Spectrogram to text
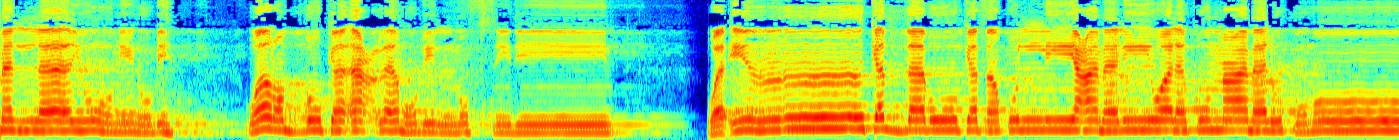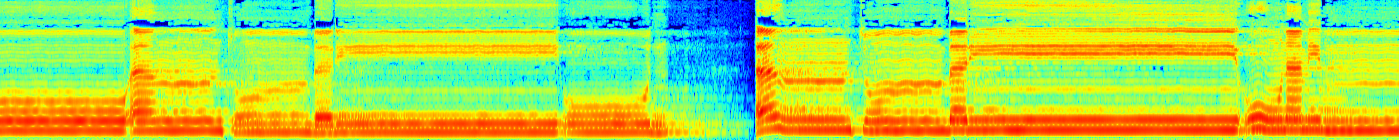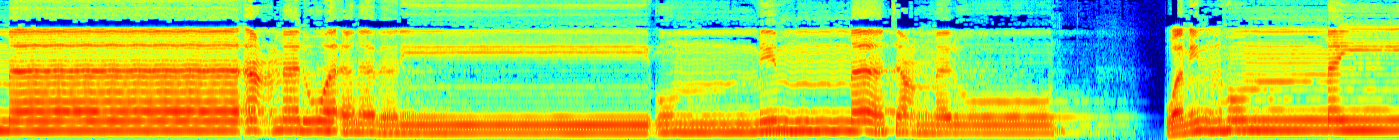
من لا يؤمن به. وربك أعلم بالمفسدين. وإن كذبوك فقل لي عملي ولكم عملكم أنتم بريئون. أنتم بريئون مما أعمل وأنا بريء مما تعملون. ومنهم من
